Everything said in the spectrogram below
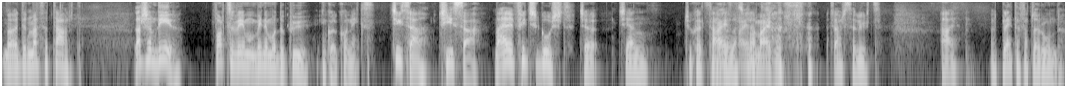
ma del massa tard. Lasciam dir. Forse vem- veniamo di più in quel connex. Ci sa, Ci sa. ma era fitch gust, c'è, c'è un, c'è quel Fai, tard nella fai la spot. mai gust. Ciao, salut. Ai, Il pleta ha fatto la ronda.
